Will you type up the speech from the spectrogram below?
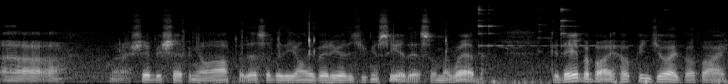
Uh, when I should be shipping them off, but this will be the only video that you can see of this on the web. Good day, bye-bye. Hope you enjoyed. Bye-bye.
